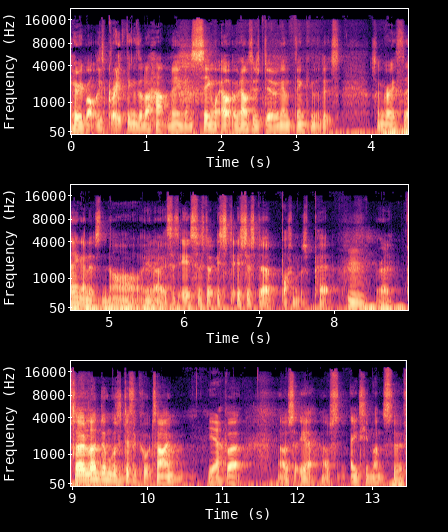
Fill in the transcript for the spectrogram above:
hearing about these great things that are happening and seeing what everyone else is doing and thinking that it's some great thing, and it's not. You know, Mm. it's just it's just a, it's it's just a bottomless pit, Mm. really. So London was a difficult time. Yeah. But that was yeah, that was eighteen months of,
